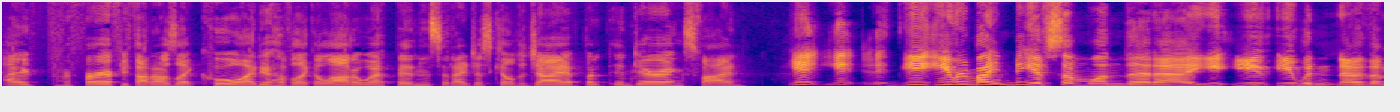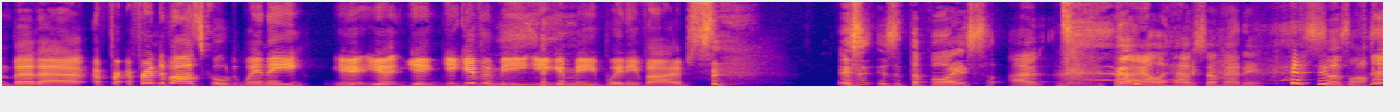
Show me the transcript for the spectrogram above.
I prefer if you thought I was like, cool, I do have like a lot of weapons and I just killed a giant, but endearing's fine. You, you, you, you remind me of someone that uh you, you, you wouldn't know them, but uh a, fr- a friend of ours called Winnie. You you you you're giving me you give me Winnie vibes. Is, is it the voice? I, I only have so many. Says awesome.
